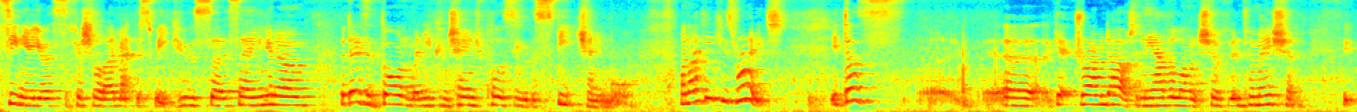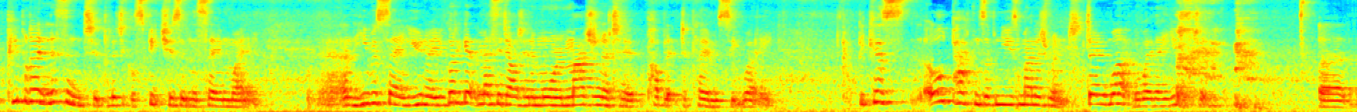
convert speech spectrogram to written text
senior US official I met this week who was uh, saying, you know, the days are gone when you can change policy with a speech anymore. And I think he's right. It does uh, uh, get drowned out in the avalanche of information. People don't listen to political speeches in the same way. Uh, and he was saying, you know, you've got to get the message out in a more imaginative public diplomacy way. Because old patterns of news management don't work the way they used to. Uh,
